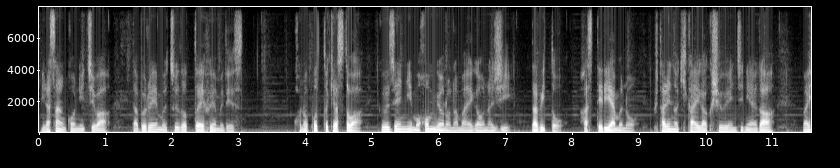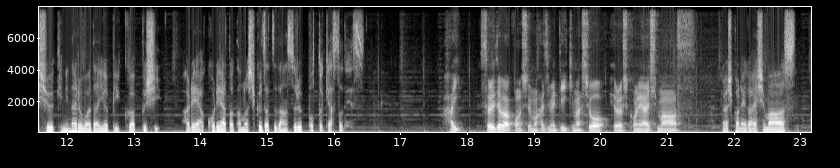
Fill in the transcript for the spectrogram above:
皆さんこんにちは。WM2.FM です。このポッドキャストは偶然にも本名の名前が同じナビとアステリアムの2人の機械学習エンジニアが毎週気になる話題をピックアップしあれやこれやと楽しく雑談するポッドキャストです。はい。それでは今週も始めていきましょう。よろしくお願いします。よろしくお願いします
